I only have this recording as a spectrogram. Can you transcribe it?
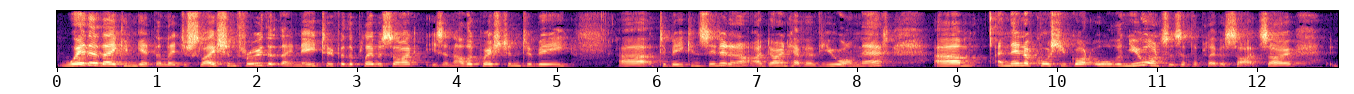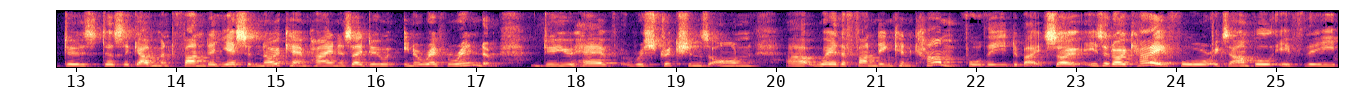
Whether they can get the legislation through that they need to for the plebiscite is another question to be uh, to be considered, and I don't have a view on that. Um, and then, of course, you've got all the nuances of the plebiscite. So, does does the government fund a yes and no campaign as they do in a referendum? Do you have restrictions on uh, where the funding can come for the debate? So, is it okay, for example, if the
